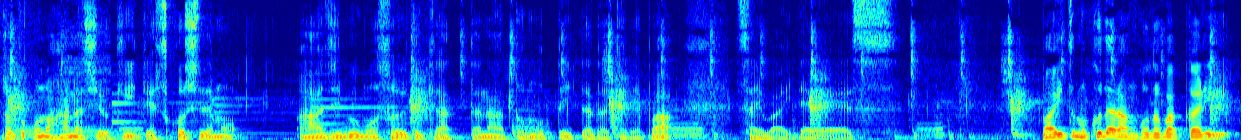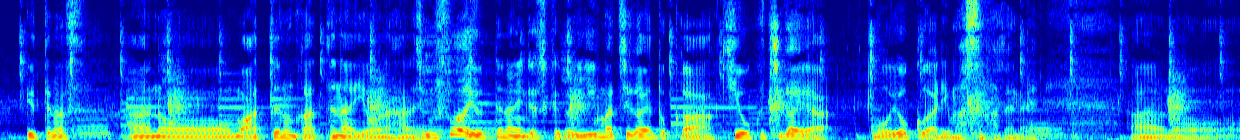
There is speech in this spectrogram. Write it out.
ちょっとこの話を聞いて少しでも、あ、自分もそういう時あったなと思っていただければ幸いです。まあ、いつもくだらんことばっかり言ってます。あのー、もう合ってるんか合ってないような話、嘘は言ってないんですけど、言い間違いとか記憶違いはもうよくありますのでね。あのー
